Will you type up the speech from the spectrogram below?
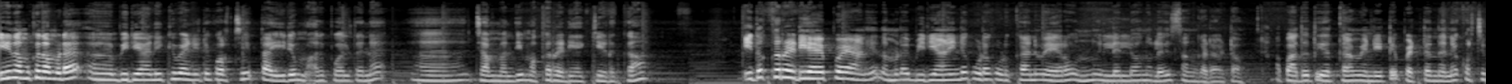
ഇനി നമുക്ക് നമ്മുടെ ബിരിയാണിക്ക് വേണ്ടിയിട്ട് കുറച്ച് തൈരും അതുപോലെ തന്നെ ചമ്മന്തിയും ഒക്കെ റെഡിയാക്കി എടുക്കാം. ഇതൊക്കെ റെഡിയായപ്പോഴാണ് നമ്മുടെ ബിരിയാണീന്റെ കൂടെ കൊടുക്കാൻ വേറെ ഒന്നും ഇല്ലല്ലോ എന്നുള്ളൊരു സങ്കടം കേട്ടോ. അപ്പോൾ അത് തീർക്കാൻ വേണ്ടിയിട്ട് പെട്ടെന്ന് തന്നെ കുറച്ച്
